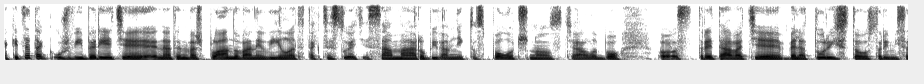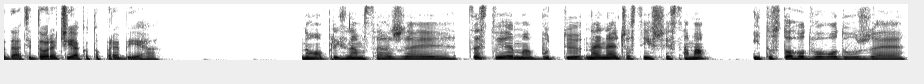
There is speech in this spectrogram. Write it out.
A keď sa tak už vyberiete na ten váš plánovaný výlet, tak cestujete sama, robí vám niekto spoločnosť, alebo stretávate veľa turistov, s ktorými sa dáte do reči, ako to prebieha? No, priznám sa, že cestujem buď naj, najčastejšie sama. Je to z toho dôvodu, že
